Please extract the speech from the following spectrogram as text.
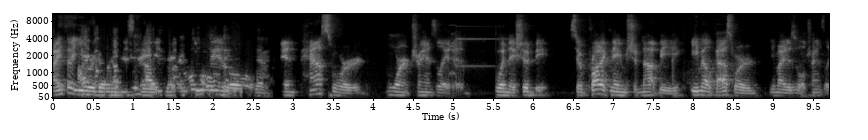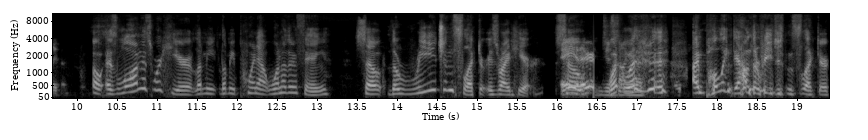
I thought you I were thought- going to say I- that I will own it. email Yeah. and password weren't translated when they should be. So product name should not be email password. You might as well translate them. Oh, as long as we're here, let me let me point out one other thing. So the region selector is right here. So hey, there. What, what I'm pulling down the region selector.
